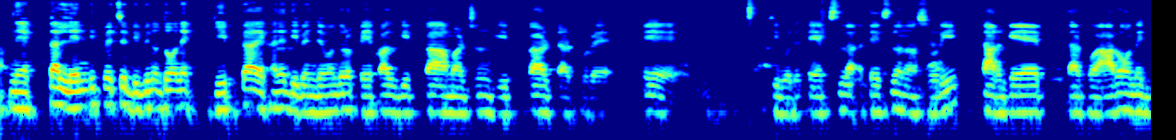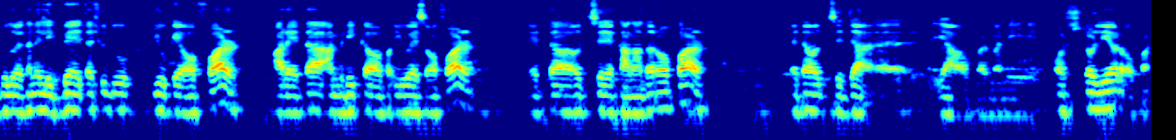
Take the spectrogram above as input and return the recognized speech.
আপনি একটা লেন্ডি পেজে বিভিন্ন ধরনের গিফট কার্ড এখানে দিবেন, যেমন ধরো PayPal gift card Amazon gift card তারপরে এ, কি বলে টেক্সলা টেক্সলা না সরি টার্গেট তারপর আরও অনেকগুলো এখানে লিখবে। এটা শুধু ইউকে অফার আর এটা আমেরিকা অফার ইউএস অফার এটা হচ্ছে কানাডার অফার এটা হচ্ছে যা, ইয়া অফার মানে অস্ট্রেলিয়ার অফার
